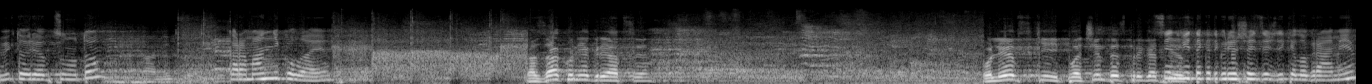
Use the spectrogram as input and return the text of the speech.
Вікторія обцунуто. Караман Ніколає. Казаку Негряци. Олевський Плачинта з Син Приготецк. віта категорія 60 кілограмів.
